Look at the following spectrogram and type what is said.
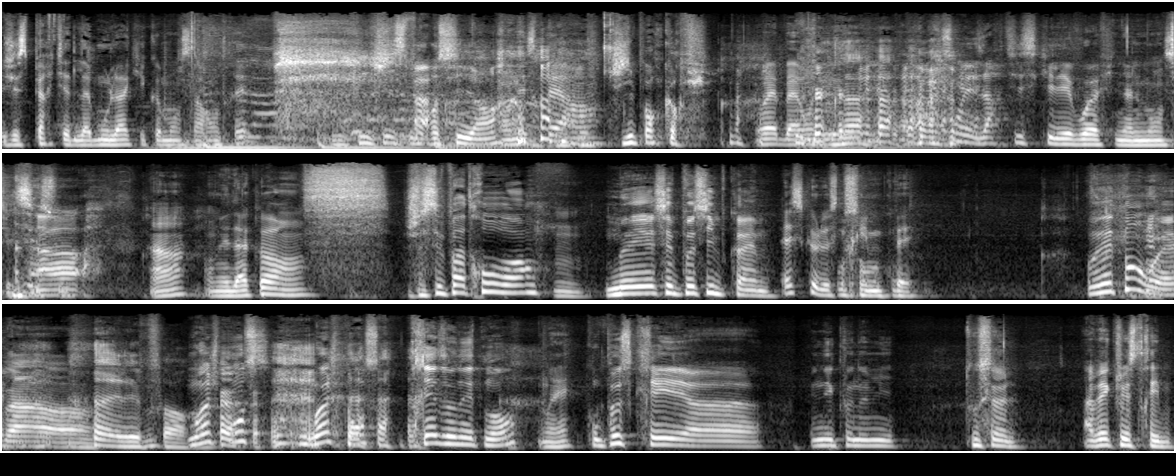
j'espère qu'il y a de la moula qui commence à rentrer. j'espère aussi. Hein. On espère. Hein. Je l'ai pas encore vu. Ouais, ben, bah, on est... sont les artistes qui les voient finalement C'est ah. Hein On est d'accord. Hein Je sais pas trop, hein. Hmm. Mais c'est possible quand même. Est-ce que le stream paie Honnêtement, ouais. Ah, est. Moi, je pense, moi, je pense très honnêtement qu'on peut se créer euh, une économie tout seul avec le stream.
